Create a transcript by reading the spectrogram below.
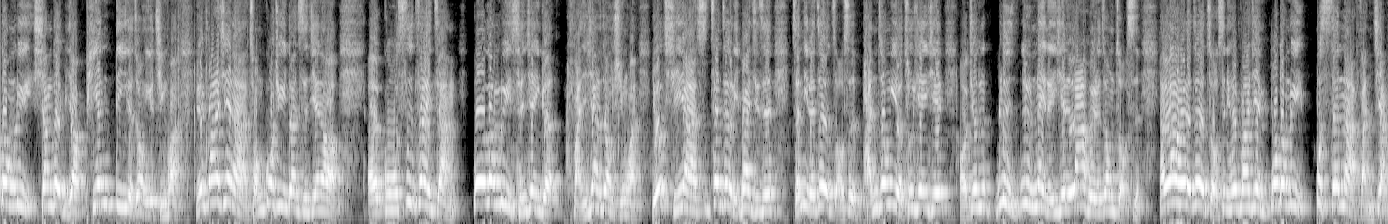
动率相对比较偏低的这种一个情况。你会发现啊，从过去一段时间。哦，呃，股市在涨，波动率呈现一个反向的这种循环。尤其啊，是在这个礼拜，其实整体的这个走势，盘中也有出现一些哦，就是日日内的一些拉回的这种走势。那拉回的这个走势，你会发现波动率不升啊，反降。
